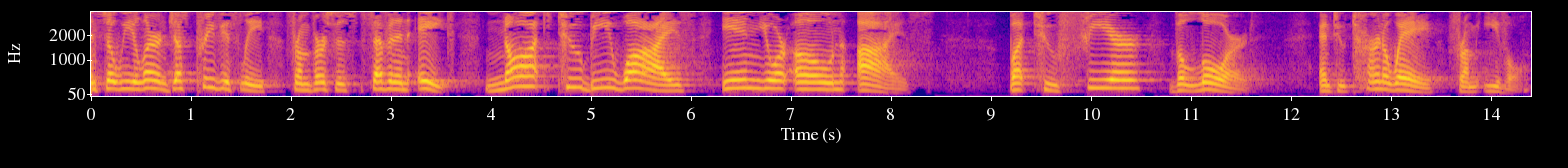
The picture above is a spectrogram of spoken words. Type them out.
And so we learned just previously from verses 7 and 8, not to be wise in your own eyes, but to fear the Lord and to turn away from evil.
